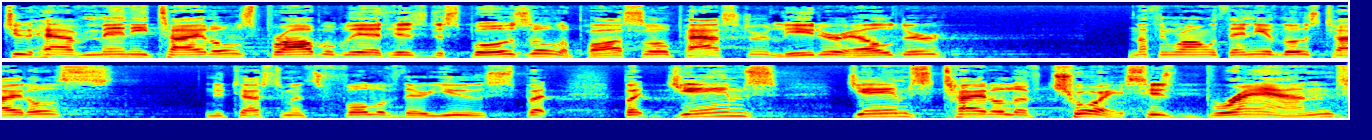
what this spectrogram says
to have many titles probably at his disposal apostle, pastor, leader, elder. Nothing wrong with any of those titles. New Testament's full of their use. But, but James, James' title of choice, his brand,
